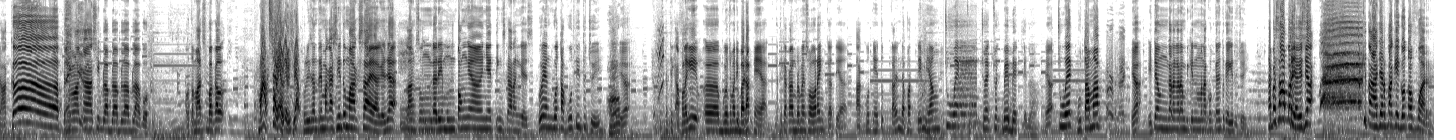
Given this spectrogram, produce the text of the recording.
cakep. Terima kasih bla bla bla bla, boh. Otomatis bakal Maksa ya guys ya. tulisan terima kasih itu maksa ya guys ya. Langsung dari mungtongnya nyeting sekarang guys. Gue yang gue takuti itu cuy. Ya. Ketika apalagi eh, bukan cuma di badaknya ya. Ketika kalian bermain solo ranked ya, takutnya itu kalian dapat tim yang cuek, cuek-cuek bebek gitu. loh. Ya, cuek, buta map. Ya, itu yang kadang-kadang bikin menakutkan itu kayak gitu cuy. Nah, bersabar ya guys ya. Wah, kita ajar pakai God of War.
